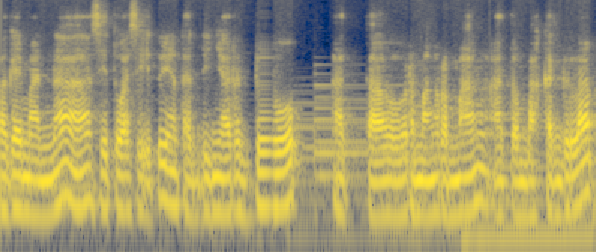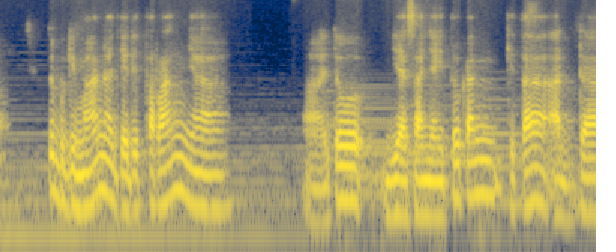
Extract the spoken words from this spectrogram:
bagaimana situasi itu yang tadinya redup atau remang-remang atau bahkan gelap itu bagaimana jadi terangnya. Nah, itu biasanya itu kan kita ada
